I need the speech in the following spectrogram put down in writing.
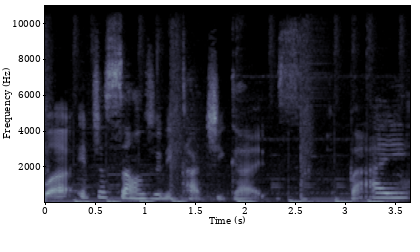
but it just sounds really catchy guys. Bye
